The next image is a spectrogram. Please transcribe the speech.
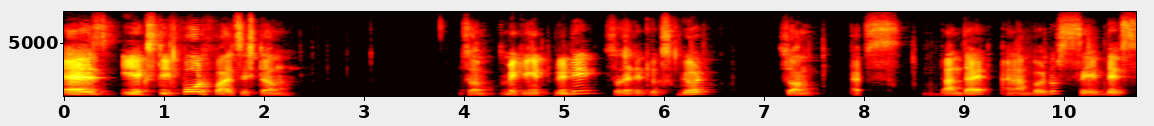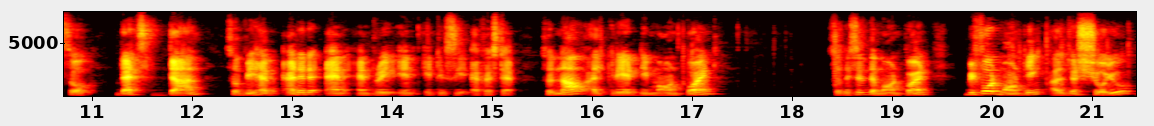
as ext4 file system so I'm making it pretty so that it looks good. So I'm I've done that and I'm going to save this. So that's done. So we have added an entry in etc fstab. So now I'll create the mount point. So this is the mount point. Before mounting, I'll just show you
